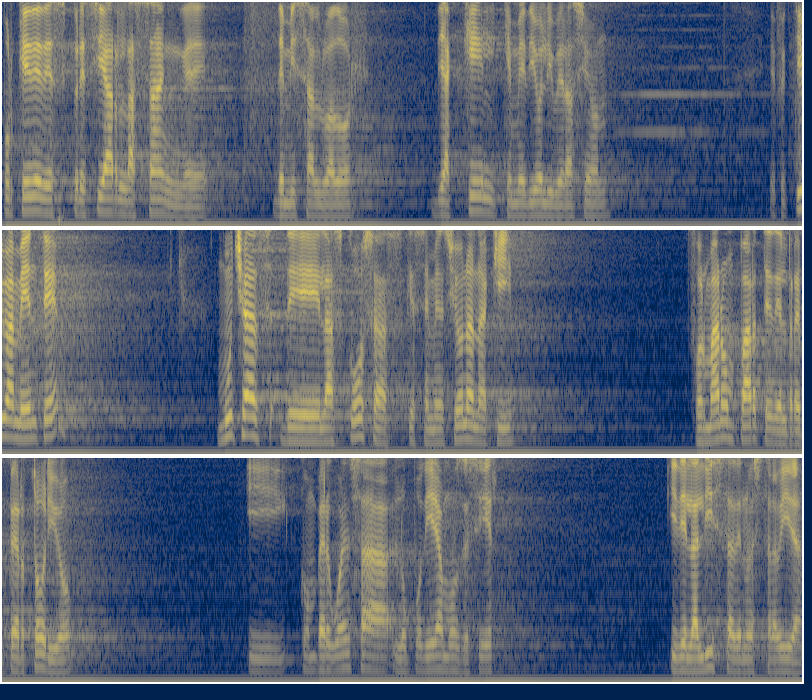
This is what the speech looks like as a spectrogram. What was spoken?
¿por qué de despreciar la sangre de mi Salvador, de aquel que me dio liberación? Efectivamente, muchas de las cosas que se mencionan aquí formaron parte del repertorio y con vergüenza lo pudiéramos decir, y de la lista de nuestra vida.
